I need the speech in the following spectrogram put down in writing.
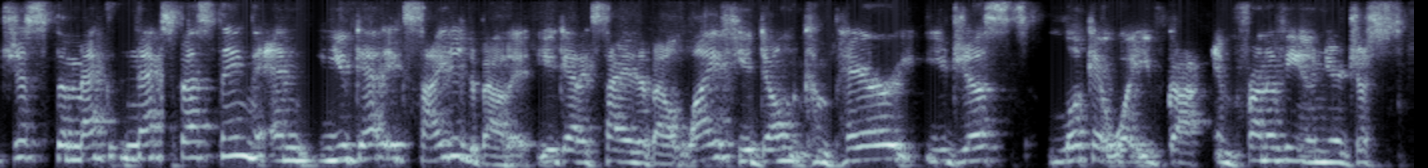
just the me- next best thing and you get excited about it. You get excited about life. You don't compare. You just look at what you've got in front of you and you're just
